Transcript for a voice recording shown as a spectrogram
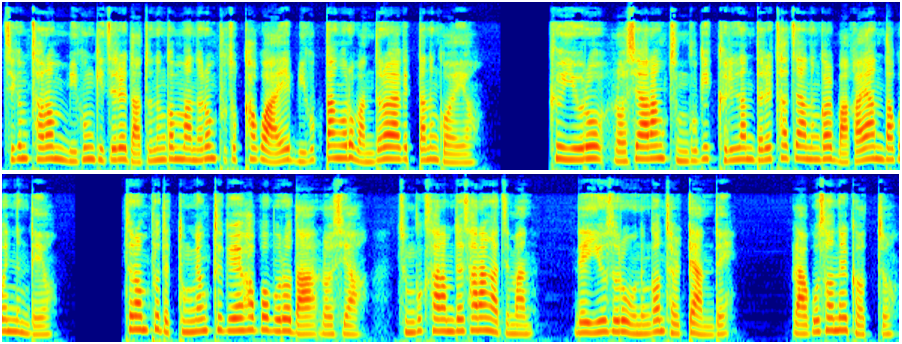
지금처럼 미군 기지를 놔두는 것만으론 부족하고 아예 미국 땅으로 만들어야겠다는 거예요. 그 이후로 러시아랑 중국이 그린란드를 차지하는 걸 막아야 한다고 했는데요. 트럼프 대통령 특유의 화법으로 나 러시아, 중국 사람들 사랑하지만 내 이웃으로 오는 건 절대 안 돼. 라고 선을 그었죠.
